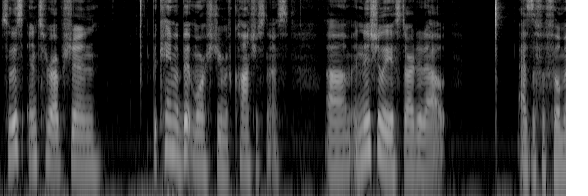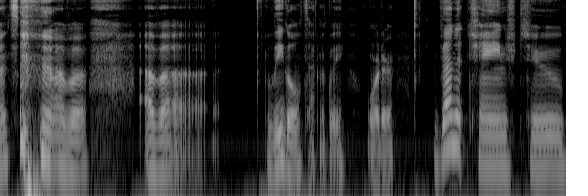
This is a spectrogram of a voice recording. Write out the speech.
so this interruption became a bit more stream of consciousness. Um, initially, it started out as the fulfillment of a of a legal, technically, order. Then it changed to,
